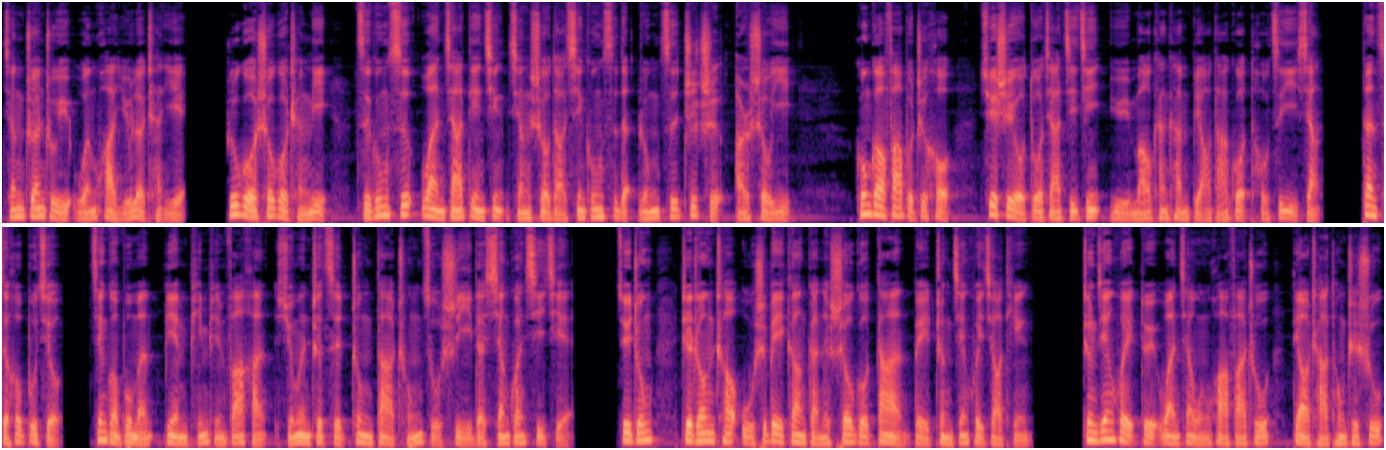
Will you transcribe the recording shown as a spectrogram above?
将专注于文化娱乐产业。如果收购成立，子公司万家电竞将受到新公司的融资支持而受益。公告发布之后，确实有多家基金与毛侃侃表达过投资意向，但此后不久。监管部门便频频发函询问这次重大重组事宜的相关细节，最终这桩超五十倍杠杆的收购大案被证监会叫停。证监会对万家文化发出调查通知书，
